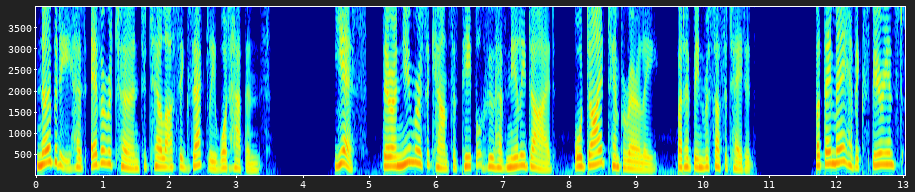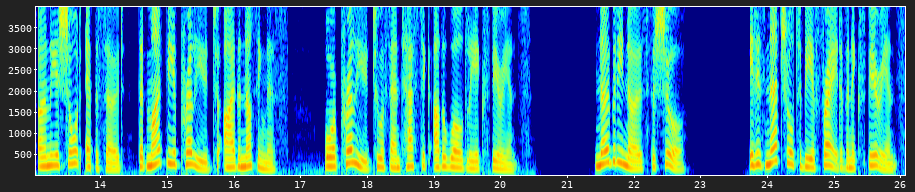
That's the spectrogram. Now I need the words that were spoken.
Nobody has ever returned to tell us exactly what happens. Yes, there are numerous accounts of people who have nearly died, or died temporarily, but have been resuscitated. But they may have experienced only a short episode that might be a prelude to either nothingness, or a prelude to a fantastic otherworldly experience. Nobody knows for sure. It is natural to be afraid of an experience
